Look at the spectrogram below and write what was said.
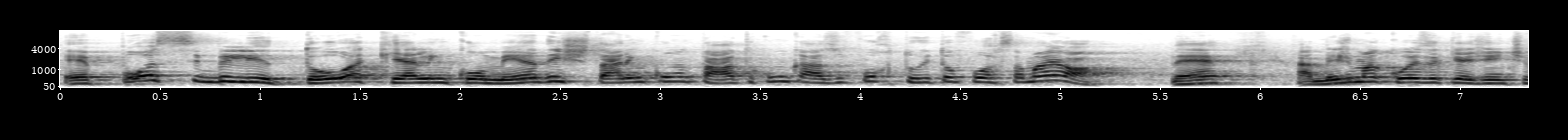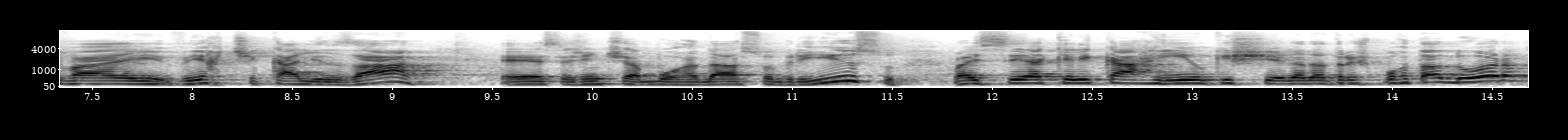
é, possibilitou aquela encomenda estar em contato com caso fortuito ou força maior. Né? A mesma coisa que a gente vai verticalizar é, se a gente abordar sobre isso, vai ser aquele carrinho que chega da transportadora,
